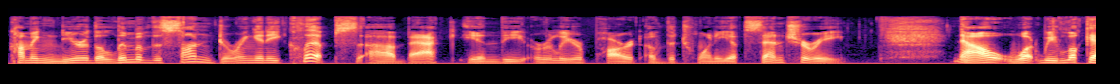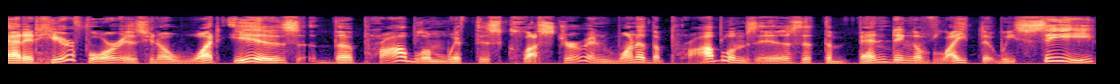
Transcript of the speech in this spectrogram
coming near the limb of the sun during an eclipse uh, back in the earlier part of the 20th century. Now what we look at it here for is, you know, what is the problem with this cluster? And one of the problems is that the bending of light that we see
